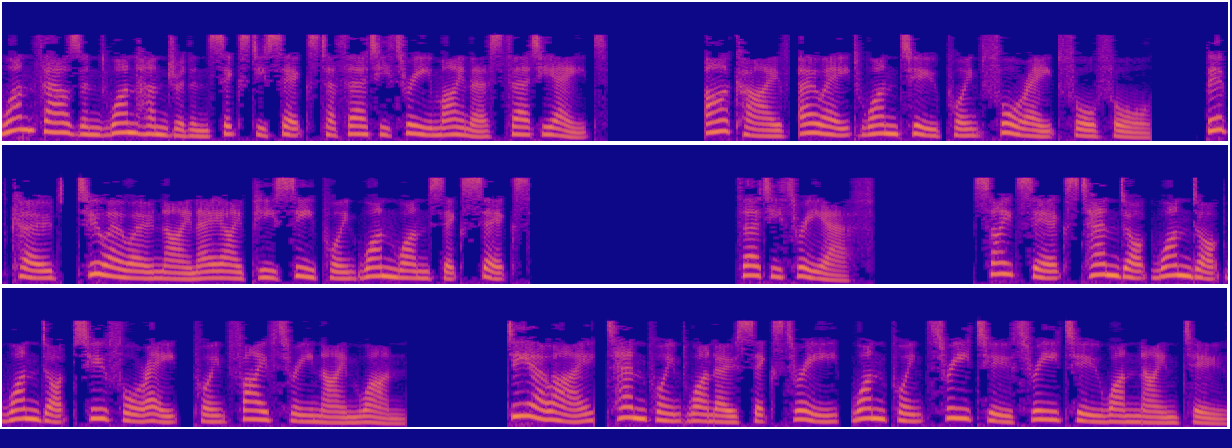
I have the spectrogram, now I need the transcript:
1166-33-38. arXiv, 0812.4844. Bibcode, 2009 AIPC.1166 33F. CiteSeerX 10.1.1.248.5391. DOI 10.1063 1.3232192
